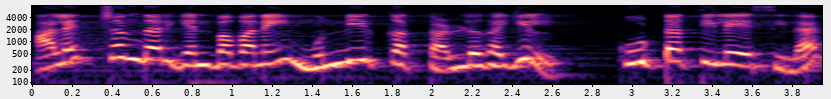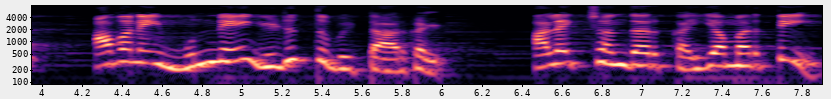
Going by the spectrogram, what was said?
அலெக்சந்தர் என்பவனை முன்னிற்கத் தள்ளுகையில் கூட்டத்திலே சிலர் அவனை முன்னே இழுத்து விட்டார்கள். அலெக்சந்தர் கையமர்த்தி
